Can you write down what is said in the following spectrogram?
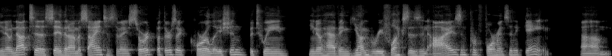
you know, not to say that I'm a scientist of any sort, but there's a correlation between, you know, having young reflexes and eyes and performance in a game. Um,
